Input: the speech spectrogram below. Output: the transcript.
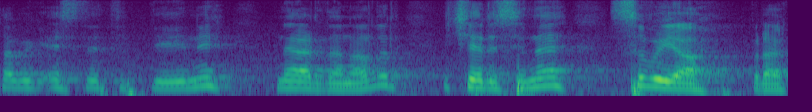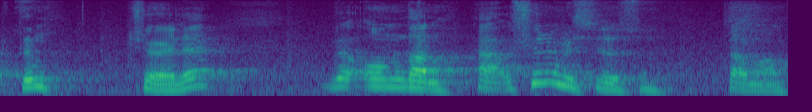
Tabii ki estetikliğini nereden alır? İçerisine sıvı yağ bıraktım. Şöyle. Ve ondan... Ha şunu mu istiyorsun? Tamam.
